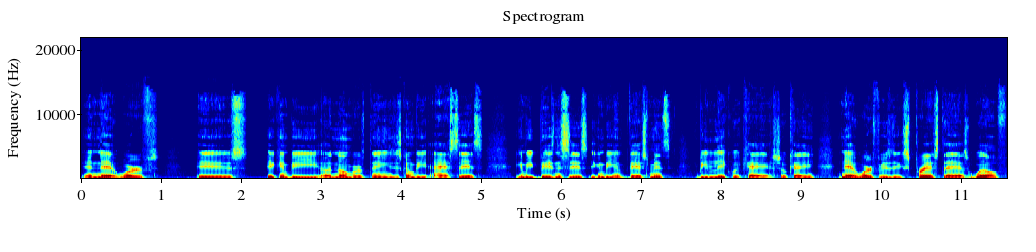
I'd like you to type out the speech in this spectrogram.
And net worth is it can be a number of things. It's going to be assets, it can be businesses, it can be investments, be liquid cash, okay? Net worth is expressed as wealth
